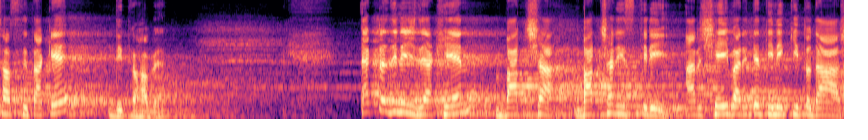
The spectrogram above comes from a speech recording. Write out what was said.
শাস্তি তাকে দিতে হবে। একটা জিনিস দেখেন বাদশাহ বাদশার স্ত্রী, আর সেই বাড়িতে তিনি কৃতদাস,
